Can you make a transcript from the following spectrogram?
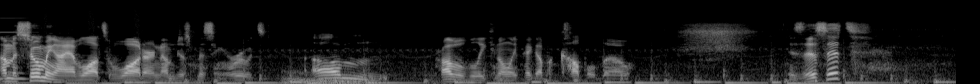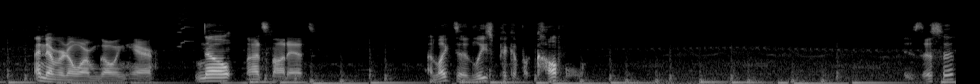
I'm assuming I have lots of water and I'm just missing roots. Um, probably can only pick up a couple, though. Is this it? I never know where I'm going here. No, that's not it. I'd like to at least pick up a couple. Is this it?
